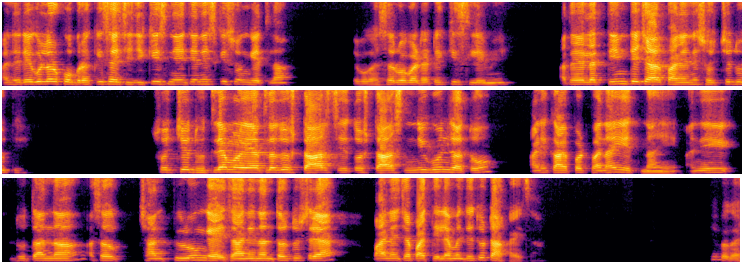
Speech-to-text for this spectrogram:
आणि रेग्युलर खोबरं किसायची जी किसणी आहे त्यानेच किसून घेतला. हे बघा सर्व बटाटे किसले मी. आता याला तीन ते चार पाण्याने स्वच्छ धुते. स्वच्छ धुतल्यामुळे यातला जो स्टार्च आहे तो स्टार्च निघून जातो आणि काळपटपणा येत नाही. आणि धुताना असं छान पिळून घ्यायचा आणि नंतर दुसऱ्या पाण्याच्या पातेल्यामध्ये तो टाकायचा. हे बघा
